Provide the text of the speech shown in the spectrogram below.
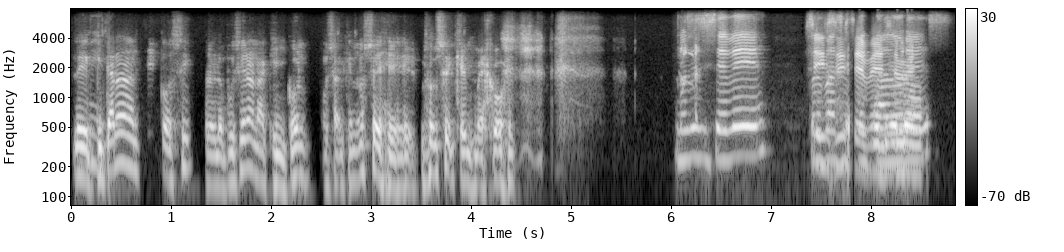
Le Sí. quitaron al chico, sí, pero le pusieron a King Kong. O sea que no sé, no sé qué es mejor. No sé si se ve. Sí, sí, se ve, se ve. espectadores,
